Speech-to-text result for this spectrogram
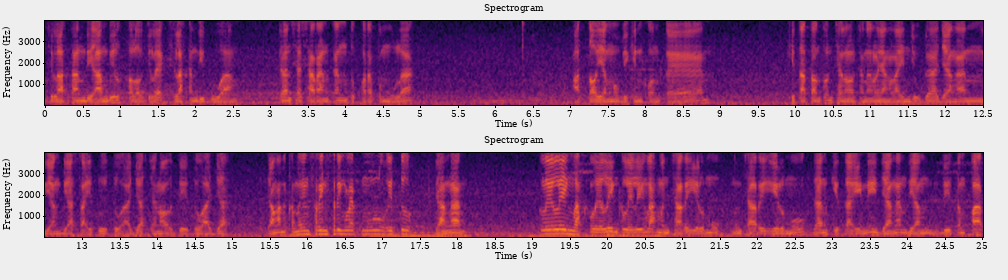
silahkan diambil kalau jelek silahkan dibuang. Dan saya sarankan untuk para pemula atau yang mau bikin konten kita tonton channel-channel yang lain juga. Jangan yang biasa itu-itu aja channel itu-itu aja. Jangan karena yang sering-sering live mulu itu. Jangan. Kelilinglah keliling kelilinglah mencari ilmu mencari ilmu. Dan kita ini jangan diam di tempat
